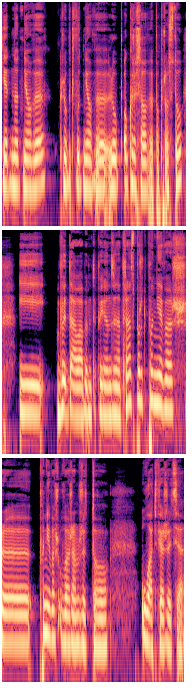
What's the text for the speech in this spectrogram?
jednodniowy lub dwudniowy, lub okresowy po prostu. I wydałabym te pieniądze na transport, ponieważ, e, ponieważ uważam, że to ułatwia życie.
